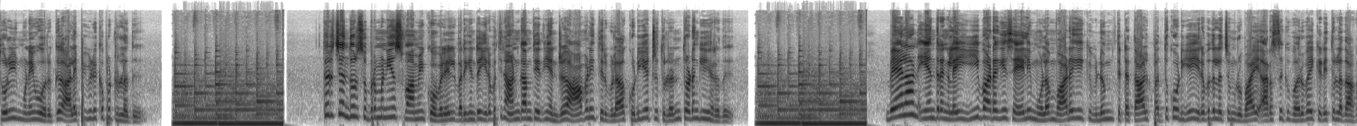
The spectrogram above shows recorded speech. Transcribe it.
தொழில் முனைவோருக்கு அழைப்பு விடுக்கப்பட்டுள்ளது. திருச்செந்தூர் சுப்பிரமணிய சுவாமி கோவிலில் வருகின்ற இருபத்தி நான்காம் தேதியன்று ஆவணி திருவிழா கொடியேற்றத்துடன் தொடங்குகிறது. வேளாண் இயந்திரங்களை இ வாடகை செயலி மூலம் வாடகைக்கு விடும் திட்டத்தால் பத்து கோடியே இருபது லட்சம் ரூபாய் அரசுக்கு வருவாய் கிடைத்துள்ளதாக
